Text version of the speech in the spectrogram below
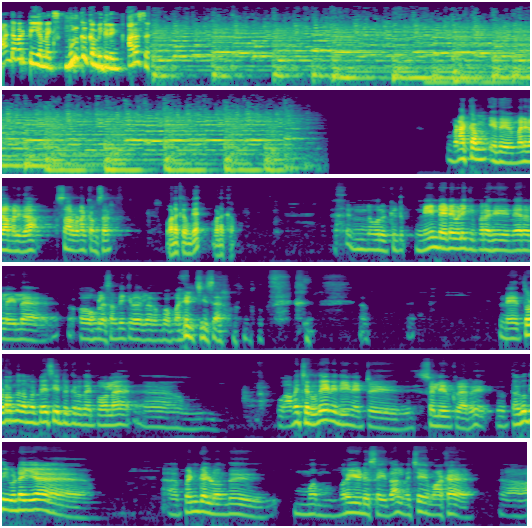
ஆண்டவர் டிஎம்எக்ஸ் முறுக்கு கம்பிகளின் அரசர் வணக்கம் இது மனிதா மனிதா. சார் வணக்கம் சார். வணக்கம்ங்க வணக்கம். ஒரு கிட்ட நீண்ட இடைவெளிக்கு பிறகு நேரலையில உங்களை சந்திக்கிறதுல ரொம்ப மகிழ்ச்சி சார். தொடர்ந்து நம்ம பேசிட்டு இருக்கிறதை போல அமைச்சர் உதயநிதி நேற்று சொல்லியிருக்கிறாரு. தகுதியுடைய பெண்கள் வந்து முறையீடு செய்தால் நிச்சயமாக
